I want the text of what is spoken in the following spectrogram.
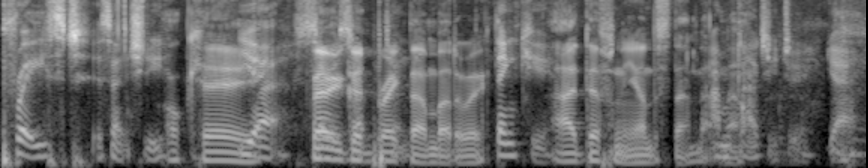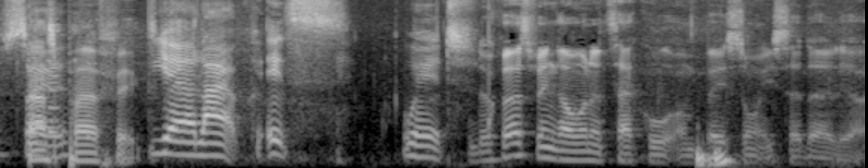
praised, essentially. Okay. Yeah. so Very good breakdown, by the way. Thank you. I definitely understand that I'm now. glad you do. Yeah. So That's perfect. Yeah, like it's weird. The first thing I want to tackle on based on what you said earlier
